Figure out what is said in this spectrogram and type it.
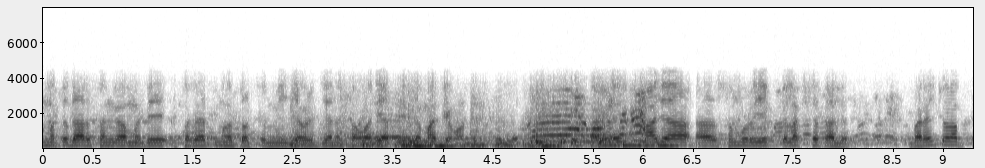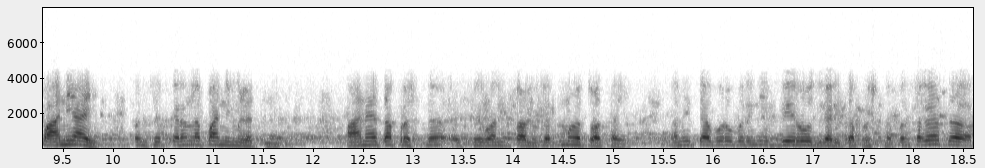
मतदारसंघामध्ये सगळ्यात महत्त्वाचं मी ज्यावेळेस जनसंवाद यात्रेच्या माध्यमातून त्यावेळेस माझ्यासमोर एक लक्षात आलं. बऱ्याच वेळा पाणी आहे पण शेतकऱ्यांना पाणी मिळत नाही. पाण्याचा प्रश्न सेवान तालुक्यात महत्त्वाचा आहे. आणि त्याबरोबरीने बेरोजगारीचा प्रश्न. पण सगळ्यात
